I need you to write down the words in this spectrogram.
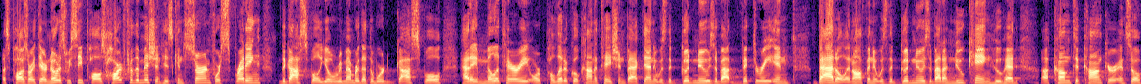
Let's pause right there. Notice we see Paul's heart for the mission, his concern for spreading the gospel. You'll remember that the word gospel had a military or political connotation back then. It was the good news about victory in battle, and often it was the good news about a new king who had uh, come to conquer. And so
